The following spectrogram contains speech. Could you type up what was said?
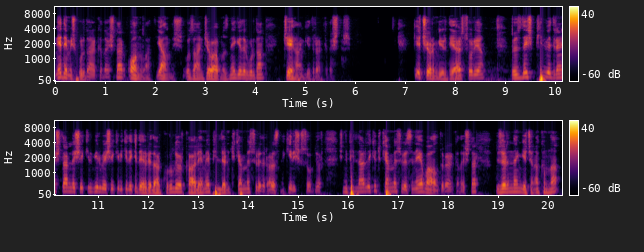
Ne demiş burada arkadaşlar? 10 watt. Yanlış. O zaman cevabımız ne gelir buradan? Ceyhan gelir arkadaşlar. Geçiyorum bir diğer soruya. Özdeş pil ve dirençlerle şekil 1 ve şekil 2'deki devreler kuruluyor. KLM pillerin tükenme süreleri arasındaki ilişki soruluyor. Şimdi pillerdeki tükenme süresi neye bağlıdır arkadaşlar? Üzerinden geçen akımla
